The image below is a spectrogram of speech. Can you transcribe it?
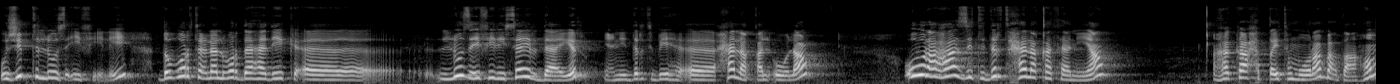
وجبت اللوز effilé. دورت على الوردة هذيك أه اللوز effilé ساير داير يعني درت به أه حلقة الأولى. وراها زدت درت حلقة ثانية. هكا حطيتهم ورا بعضاهم.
